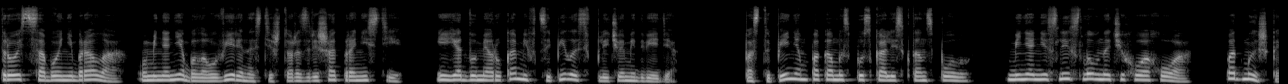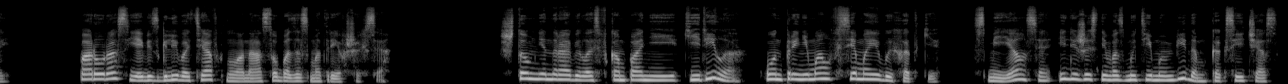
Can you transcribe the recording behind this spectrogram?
Трость с собой не брала, у меня не было уверенности, что разрешат пронести, и я двумя руками вцепилась в плечо медведя. По ступеням, пока мы спускались к танцполу, меня несли словно чихуахуа, под мышкой. Пару раз я визгливо тявкнула на особо засмотревшихся. Что мне нравилось в компании Кирилла, он принимал все мои выходки, смеялся или же с невозмутимым видом, как сейчас,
